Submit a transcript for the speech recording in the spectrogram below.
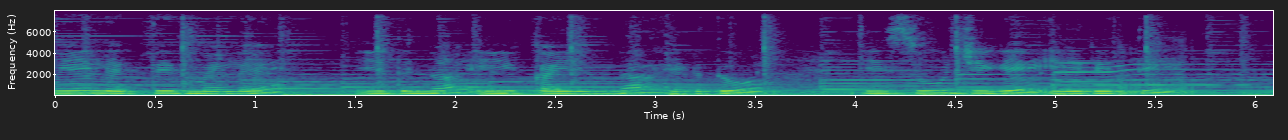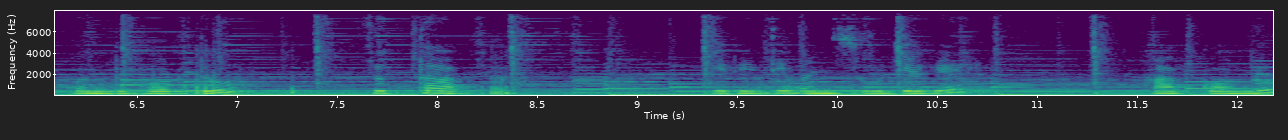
ಮೇಲೆತ್ತಿದ ಮೇಲೆ ಇದನ್ನು ಈ ಕೈಯಿಂದ ಹಿಡಿದು ಈ ಸೂಜಿಗೆ ಈ ರೀತಿ ಒಂದು ಹೊಡೆದು ಸುತ್ತ ಈ ರೀತಿ ಒಂದು ಸೂಜಿಗೆ ಹಾಕ್ಕೊಂಡು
